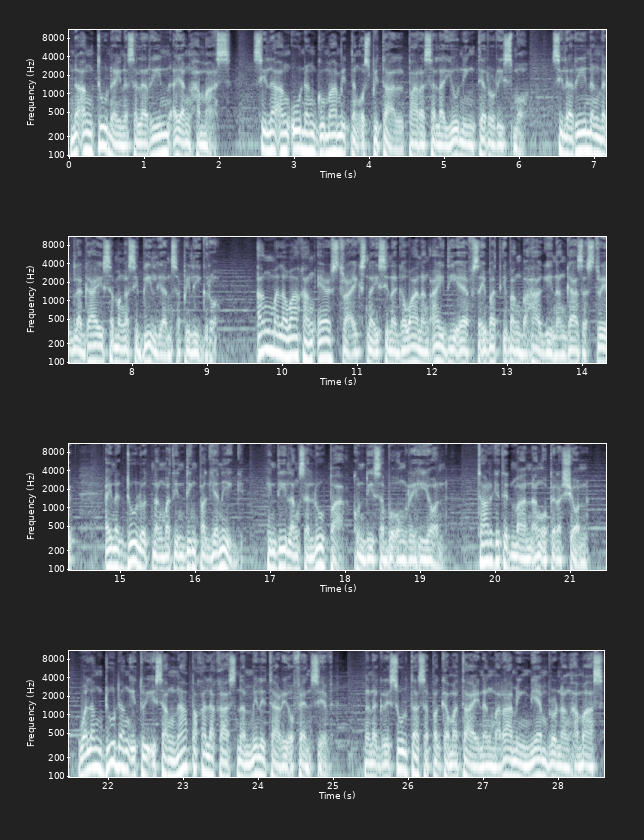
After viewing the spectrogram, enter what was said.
na ang tunay na salarin ay ang Hamas. Sila ang unang gumamit ng ospital para sa layuning terorismo. Sila rin ang naglagay sa mga sibilyan sa peligro. Ang malawakang airstrikes na isinagawa ng IDF sa iba't ibang bahagi ng Gaza Strip ay nagdulot ng matinding pagyanig, hindi lang sa lupa kundi sa buong rehiyon. Targeted man ang operasyon, walang dudang ito'y isang napakalakas na military offensive na nagresulta sa pagkamatay ng maraming miyembro ng Hamas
